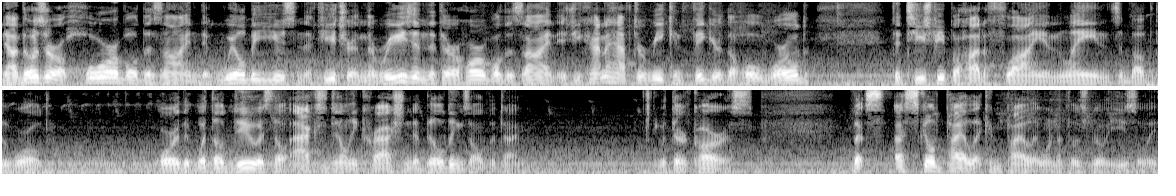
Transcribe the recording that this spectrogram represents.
Now, those are a horrible design that will be used in the future. And the reason that they're a horrible design is you kind of have to reconfigure the whole world to teach people how to fly in lanes above the world. Or what they'll do is they'll accidentally crash into buildings all the time with their cars. But a skilled pilot can pilot one of those really easily.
